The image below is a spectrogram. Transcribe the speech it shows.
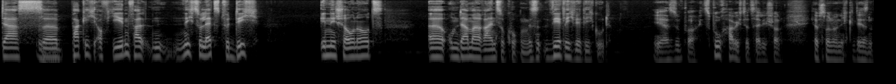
Das mhm. äh, packe ich auf jeden Fall nicht zuletzt für dich in die Show Notes, äh, um da mal reinzugucken. Das ist wirklich, wirklich gut. Ja, super. Das Buch habe ich tatsächlich schon. Ich habe es nur noch nicht gelesen.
